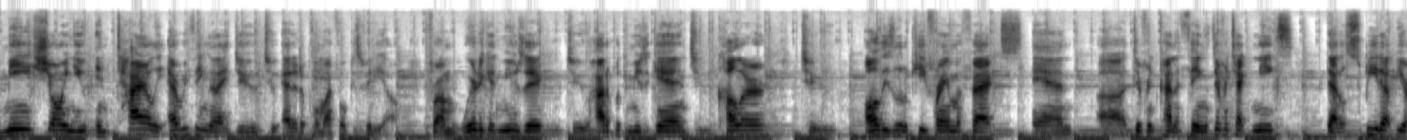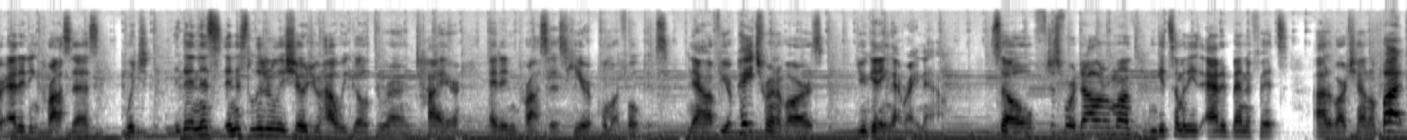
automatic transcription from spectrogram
me showing you entirely everything that I do to edit a Pull My Focus video. From where to get music, to how to put the music in, to color, to all these little keyframe effects and uh, different kind of things, different techniques that'll speed up your editing process which then this and this literally shows you how we go through our entire editing process here at Pull My Focus. Now, if you're a patron of ours, you're getting that right now. So just for a dollar a month, you can get some of these added benefits out of our channel. But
